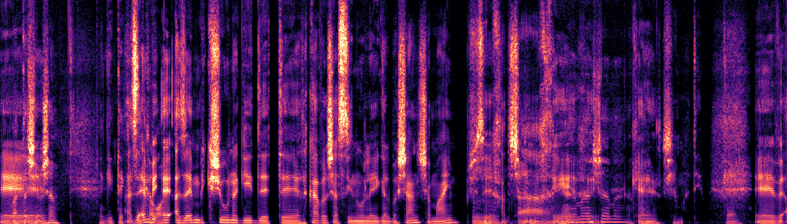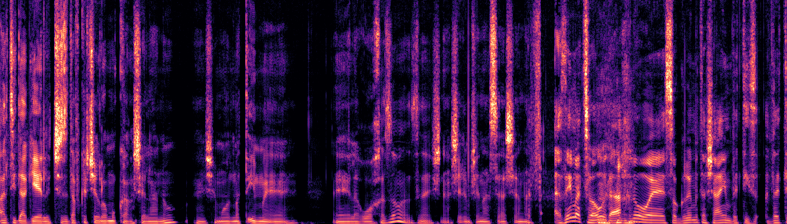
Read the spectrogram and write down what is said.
מה אה, תשאיר שם? נגיד טקס זיכרון. אז הם ביקשו נגיד את אה, הקאבר שעשינו ליגאל בשן, שמיים, שזה אחד השירים אה, הכי... אה, הכי-. כן, שיר מדהים. כן. אה, ואל תדאג ילד, שזה דווקא שיר לא מוכר שלנו, שמאוד מתאים לרוח הזו, אז זה שני השירים שנעשה השנה. אז עם עצמאות, אנחנו סוגרים את השעה עם ותז- ות-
